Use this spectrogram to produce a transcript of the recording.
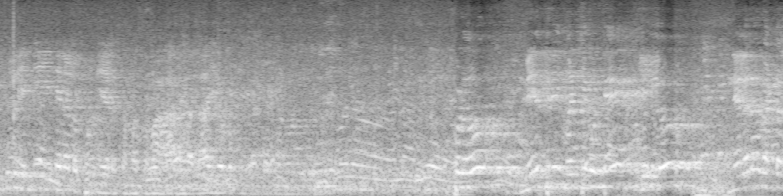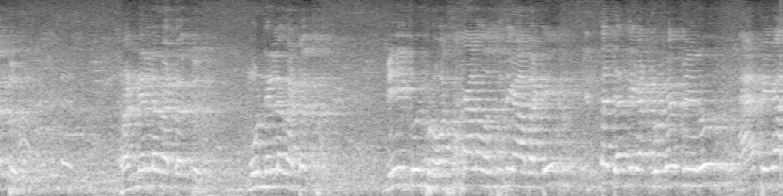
ఇప్పుడు ఎన్ని నెలలు పూర్తి చేయాలి ఇప్పుడు మేస్త్రి మంచిగా ఉంటే ఇల్లు నెలలో కట్టొచ్చు రెండు నెలల్లో కట్టద్దు. మూడు నెలల్లో కట్టొచ్చు మీకు ఇప్పుడు వర్షాకాలం వస్తుంది కాబట్టి ఎంత జల్దీ కట్టుకుంటే మీరు హ్యాపీగా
